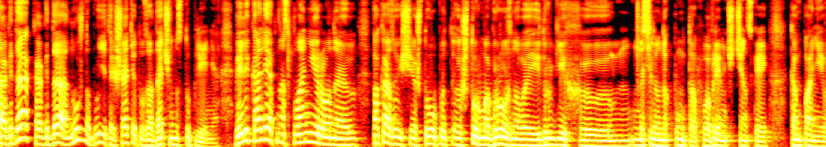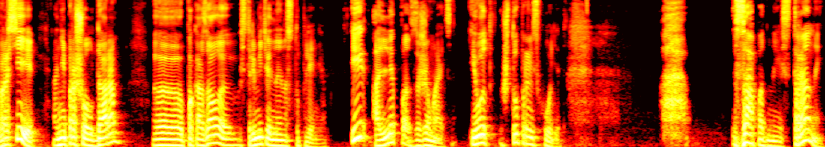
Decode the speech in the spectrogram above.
тогда, когда нужно будет решать эту задачу наступления. Великолепно спланированная, показывающая, что опыт штурма Грозного и других э, населенных пунктов во время чеченской кампании в России не прошел даром. Э, показала стремительное наступление. И Алеппо зажимается. И вот что происходит? Западные страны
